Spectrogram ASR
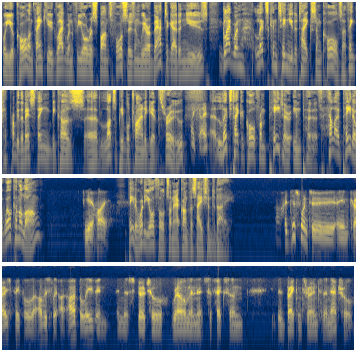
for your call and thank you, Gladwin, for your response for Susan. We're about to go to news. Gladwin, let's continue to take some calls. I think probably the best thing because uh, lots of people trying to get through. Okay. Uh, let's take a call from Peter in Perth. Hello, Peter. Welcome along. Yeah, hi. Peter, what are your thoughts on our conversation today? I just want to encourage people. Obviously, I, I believe in, in the spiritual realm and its effects on breaking through into the natural.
